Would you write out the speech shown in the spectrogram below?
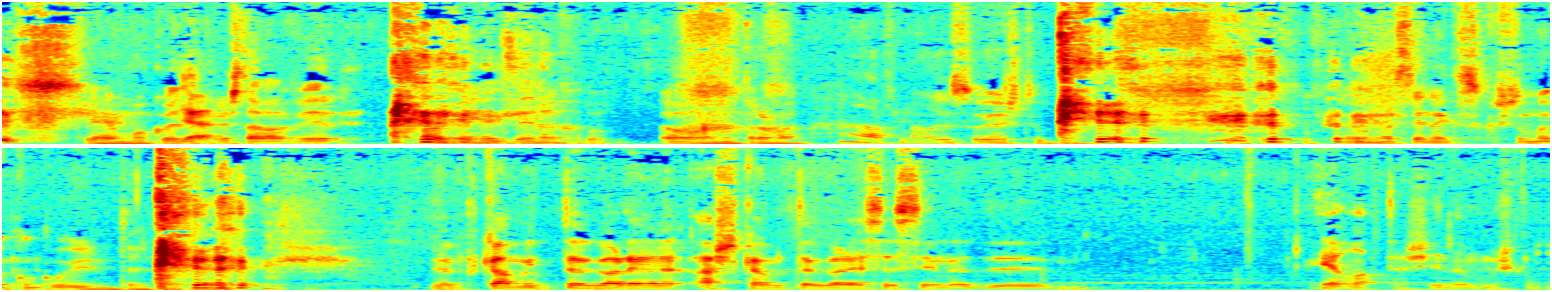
Que é uma coisa Yeah. que eu estava a ver alguém a dizer na rua. Ou no trabalho. Ah, afinal eu sou eu estúpido. é uma cena que se costuma concluir muitas vezes. É, Porque há muito agora, acho que há muito agora essa cena de. É lá, está cheio de músculo.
